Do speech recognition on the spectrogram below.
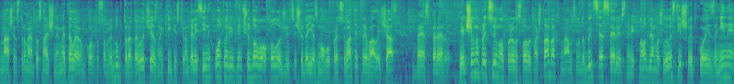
наш інструмент оснащений металевим корпусом редуктора та величезною кількістю вентиляційних отворів, він чудово охолоджується, що дає змогу працювати тривалий час без перерви. Якщо ми працюємо в промислових масштабах, нам знадобиться сервісне вікно для можливості швидкої заміни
